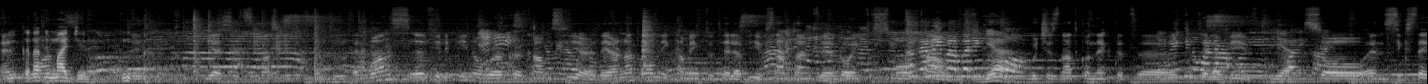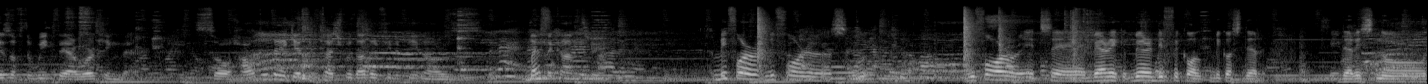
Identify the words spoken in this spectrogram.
You cannot imagine. yes, once a Filipino worker comes here, they are not only coming to Tel Aviv, sometimes they are going to small towns, Yeah, which is not connected uh, to Tel Aviv. yeah. So, and six days of the week they are working there. So, how do they get in touch with other Filipinos in the country? before before uh, before it's uh, very very difficult because there there is no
